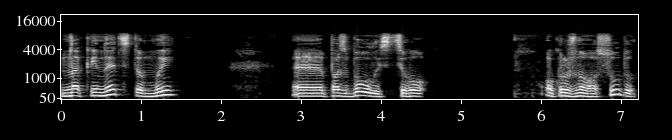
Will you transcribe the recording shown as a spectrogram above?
на кінець то ми е, позбулись цього окружного суду.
